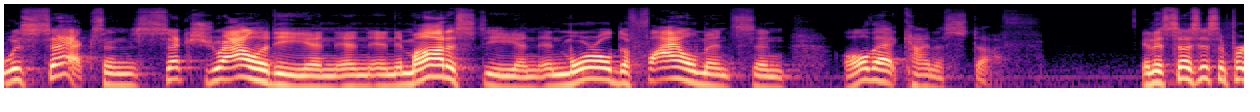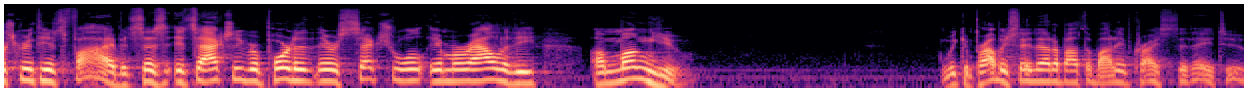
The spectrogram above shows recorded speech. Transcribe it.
with sex and sexuality and, and, and immodesty and, and moral defilements and all that kind of stuff. And it says this in 1 Corinthians 5. It says it's actually reported that there's sexual immorality among you. We can probably say that about the body of Christ today, too.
